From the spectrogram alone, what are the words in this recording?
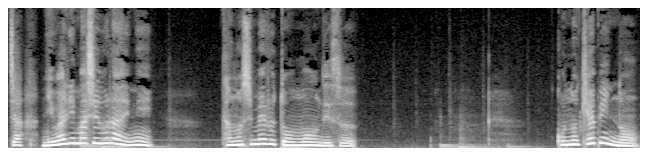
じゃあ2割増しぐらいに楽しめると思うんですこのキャビンの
